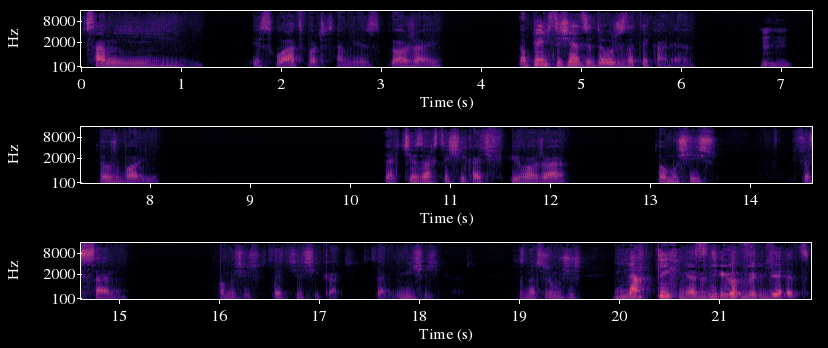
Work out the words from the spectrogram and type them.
Czasami jest łatwo, czasami jest gorzej. No 5000 to już zatyka, nie? Mhm. To już boli. Jak cię zachce sikać w piworze, to musisz przez sen pomyślisz, chce cię sikać, chce mi się sikać. To znaczy, że musisz natychmiast z niego wybiec,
